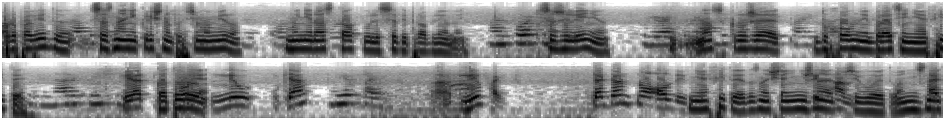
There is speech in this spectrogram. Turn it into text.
Проповедуя сознание Кришны по всему миру, мы не раз сталкивались с этой проблемой. К сожалению, нас окружают духовные братья-неофиты, Here, Которые- неофиты, это значит, они не знают всего этого, они не знают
